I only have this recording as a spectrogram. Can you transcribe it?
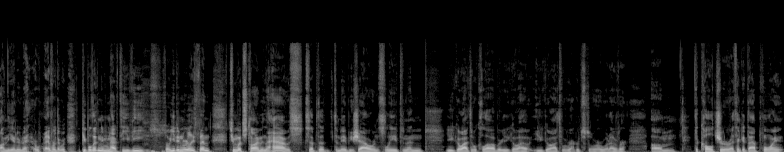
on the internet or whatever. There were people didn't even have TVs, so you didn't really spend too much time in the house except to, to maybe shower and sleep, and then you go out to a club or you go out you go out to a record store or whatever. Um, the culture, I think, at that point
